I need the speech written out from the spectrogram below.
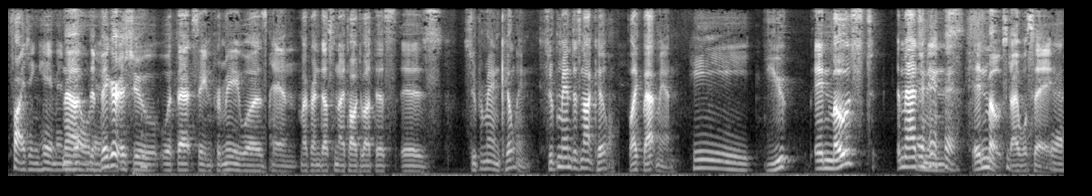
fighting him in Now, the bigger issue with that scene for me was, and my friend Dustin and I talked about this, is Superman killing. Superman does not kill like Batman. He You in most imaginings, in most, I will say, Yeah.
